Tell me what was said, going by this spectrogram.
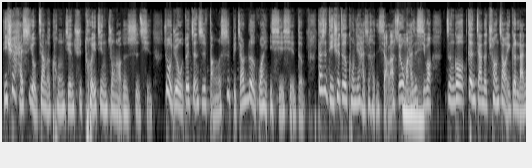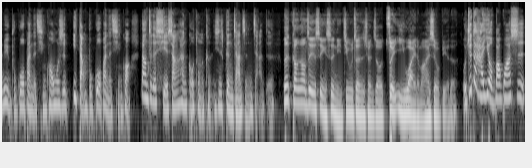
的确还是有这样的空间去推进重要的事情。所以我觉得我对政治反而是比较乐观。一些些的，但是的确这个空间还是很小啦，所以我们还是希望能够更加的创造一个蓝绿不过半的情况，或是一党不过半的情况，让这个协商和沟通的可能性是更加增加的。那刚刚这件事情是你进入政治圈之后最意外的吗？还是有别的？我觉得还有，包括是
